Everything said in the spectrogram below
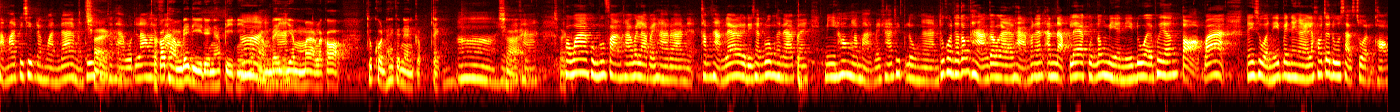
สามารถพิชิตรางวัลได้เหมือนที่ใช่คุณคทาวุฒิเล่าให้แล้วฟัก็ทำได้ดีด้วยนะ ปีนี้อ่าก็ทำได้เห็นไหมเยี่ยมมากแล้วก็ทุกคนให้คะแนนเกือบเต็มอ่าเห็นไหมใช่คะใช่ เพราะว่าคุณผู้ฟังคะเวลาไปฮารานเนี่ยคำถามแรกเลยดิฉันร่วมคณะไปมีห้องละหมาดไหมคะที่โรงงาน ทุกคนจะต้องถามกรรมการถามเพราะฉะนั้นอันดับแรกคุณต้องมีอันนี้ด้วย เพื่อจะต้องตอบว่าในส่วนนี้เป็นยังไงแล้วเขาจะดูสัดส่วนของ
